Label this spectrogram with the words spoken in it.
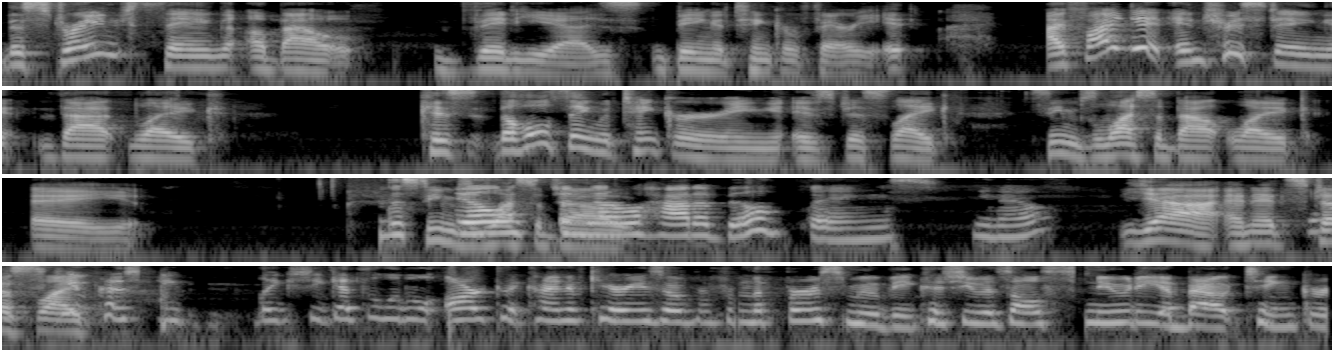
the strange thing about Vidia's being a tinker fairy, it I find it interesting that like because the whole thing with tinkering is just like seems less about like a the Seems skills less to about- know how to build things. You know. yeah, and it's just like because she like she gets a little arc that kind of carries over from the first movie because she was all snooty about Tinker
